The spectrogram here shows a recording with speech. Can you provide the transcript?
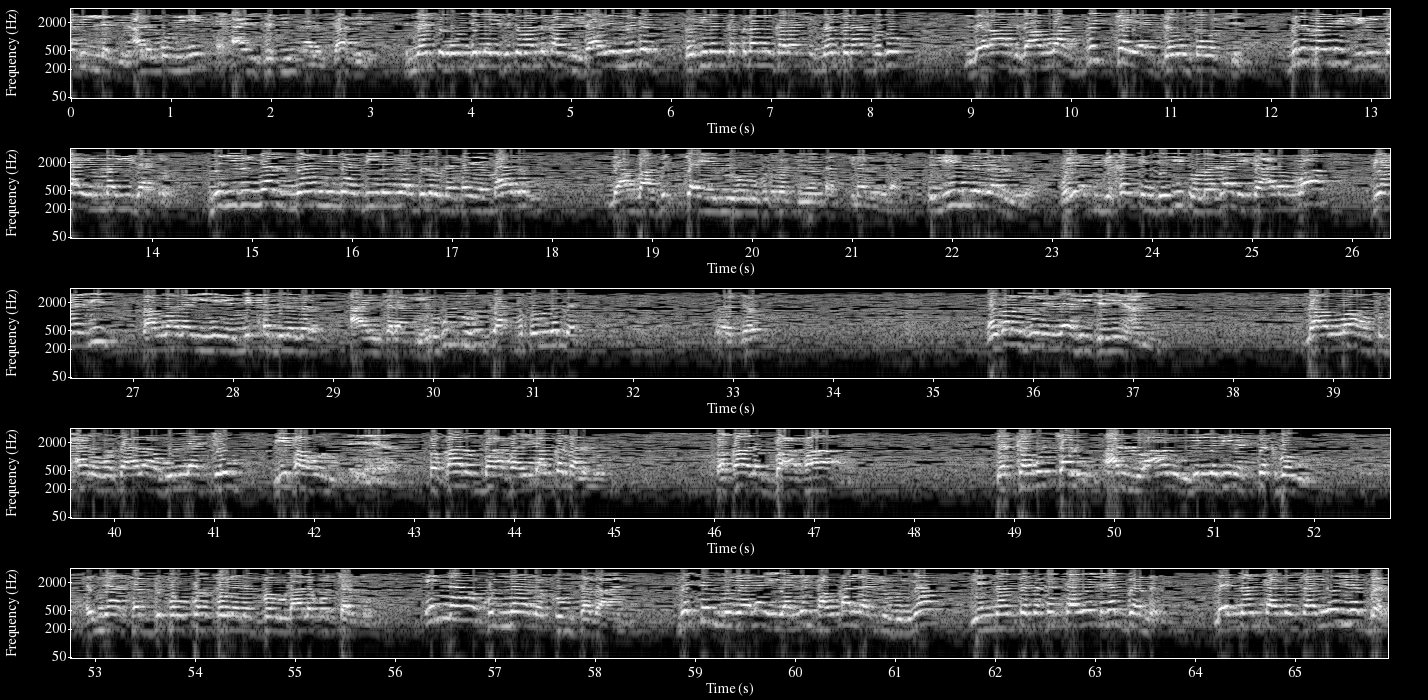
أذلة على المؤمنين أعزة على الكافرين إن أنت بون جل يتتملك عن إذا النجد فزي من قتلان الكراشف إن أنت نعبده ለራስ ለአላህ ብቻ ያደሩ ሰዎችን ምንም አይነት ይሉኝታ የማይይዛቸው ምን ይሉኛል ማንና እንዲህ ይለኛል ብለው ለሰው የማያድሩ ለአላህ ብቻ የሚሆኑ ፍጥሮችን መምጣት ይችላሉ ይላል እዚህም እንደዚያ ነው የሚለው ወየእቲ ቢኸልቅን ጀዲድ ወማ ዛሊከ ዐላ ላህ ቢዐዚዝ በአላህ ላይ ይሄ የሚከብድ ነገር አይንሰላም ይህን ሁሉ ህግ አጥፍቶ መመለስ وبرزوا لله جميعا لا الله سبحانه وتعالى ሁላቸው ይፋ ሆኑ فقال الضعفاء ይቃም ቀርባለ فقال الضعفاء ደካሞች አሉ አሉ አሉ للذين استكبروا እኛ ሰብተው ቆርተው ለነበሩ ላለቆቻቸው ኢና ኩና ለኩም ተባዓን መቼም ዱንያ ላይ እያለን ታውቃላችሁ እኛ የእናንተ ተከታዮች ነበርን ለእናንተ አጨብጫቢዎች ነበር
